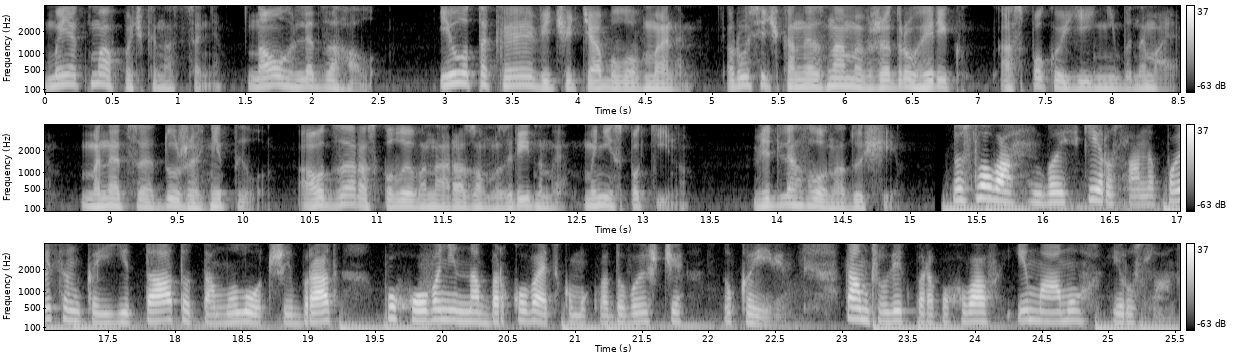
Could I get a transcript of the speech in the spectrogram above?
ми як мавпочки на сцені, на огляд загалу. І от таке відчуття було в мене. Русічка не з нами вже другий рік, а спокою їй ніби немає. Мене це дуже гнітило. А от зараз, коли вона разом з рідними, мені спокійно. Відлягло на душі. До слова, близькі Руслани Писанки, її тато та молодший брат поховані на Барковецькому кладовищі у Києві. Там чоловік перепоховав і маму, і Руслану.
